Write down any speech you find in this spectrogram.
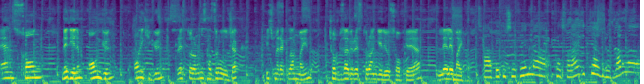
En son ne diyelim 10 gün, 12 gün restoranımız hazır olacak. Hiç meraklanmayın. Çok güzel bir restoran geliyor Sofya'ya. Lele Maiko. Aa, peki şefim, personel ihtiyacınız var mı?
